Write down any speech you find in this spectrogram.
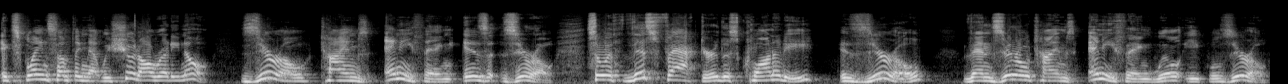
explains something that we should already know. 0 times anything is 0. So if this factor, this quantity, is 0, then 0 times anything will equal 0.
